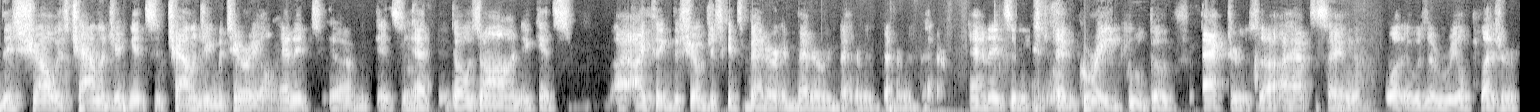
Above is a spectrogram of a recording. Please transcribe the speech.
this show is challenging. It's challenging material, and it's um, it's Hmm. as it goes on, it gets. I, I think the show just gets better and better and better and better and better, and it's an, a great group of actors. Uh, I have to say, Yeah. well, it was a real pleasure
